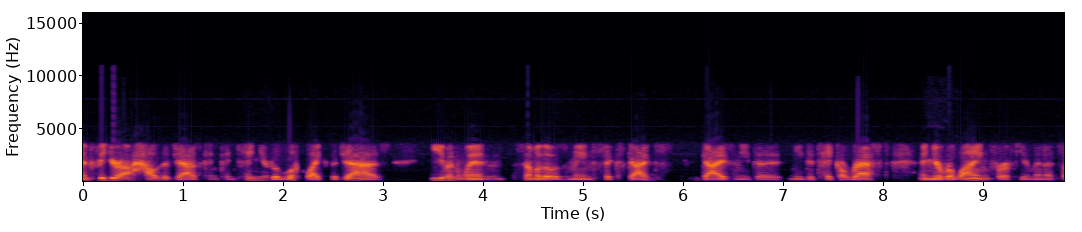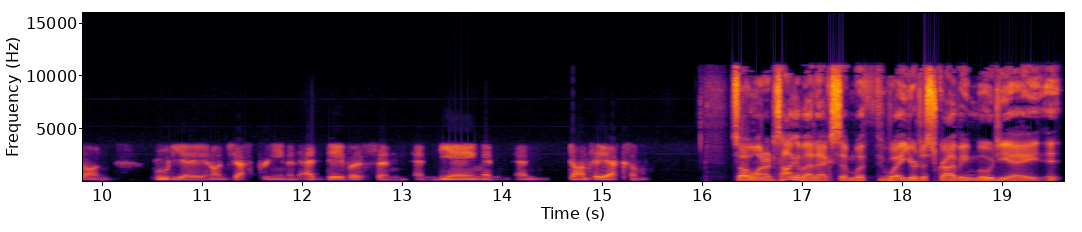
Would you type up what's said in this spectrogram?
and figure out how the Jazz can continue to look like the Jazz, even when some of those main six guys guys need to need to take a rest, and you're relying for a few minutes on Mudiay and on Jeff Green and Ed Davis and and Niang and and Dante Exum. So I wanted to talk about Exum with the way you're describing Mudiay,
